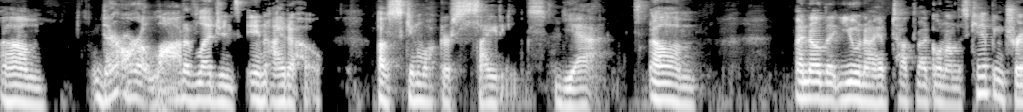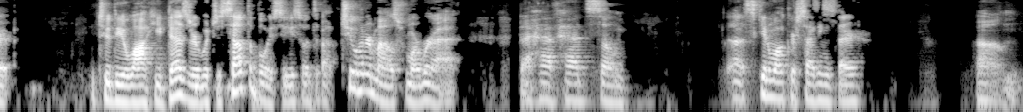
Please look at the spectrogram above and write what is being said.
um, there are a lot of legends in Idaho of skinwalker sightings. Yeah. Um, I know that you and I have talked about going on this camping trip to the Owyhee Desert, which is south of Boise, so it's about 200 miles from where we're at, that have had some uh, skinwalker sightings there. Um,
